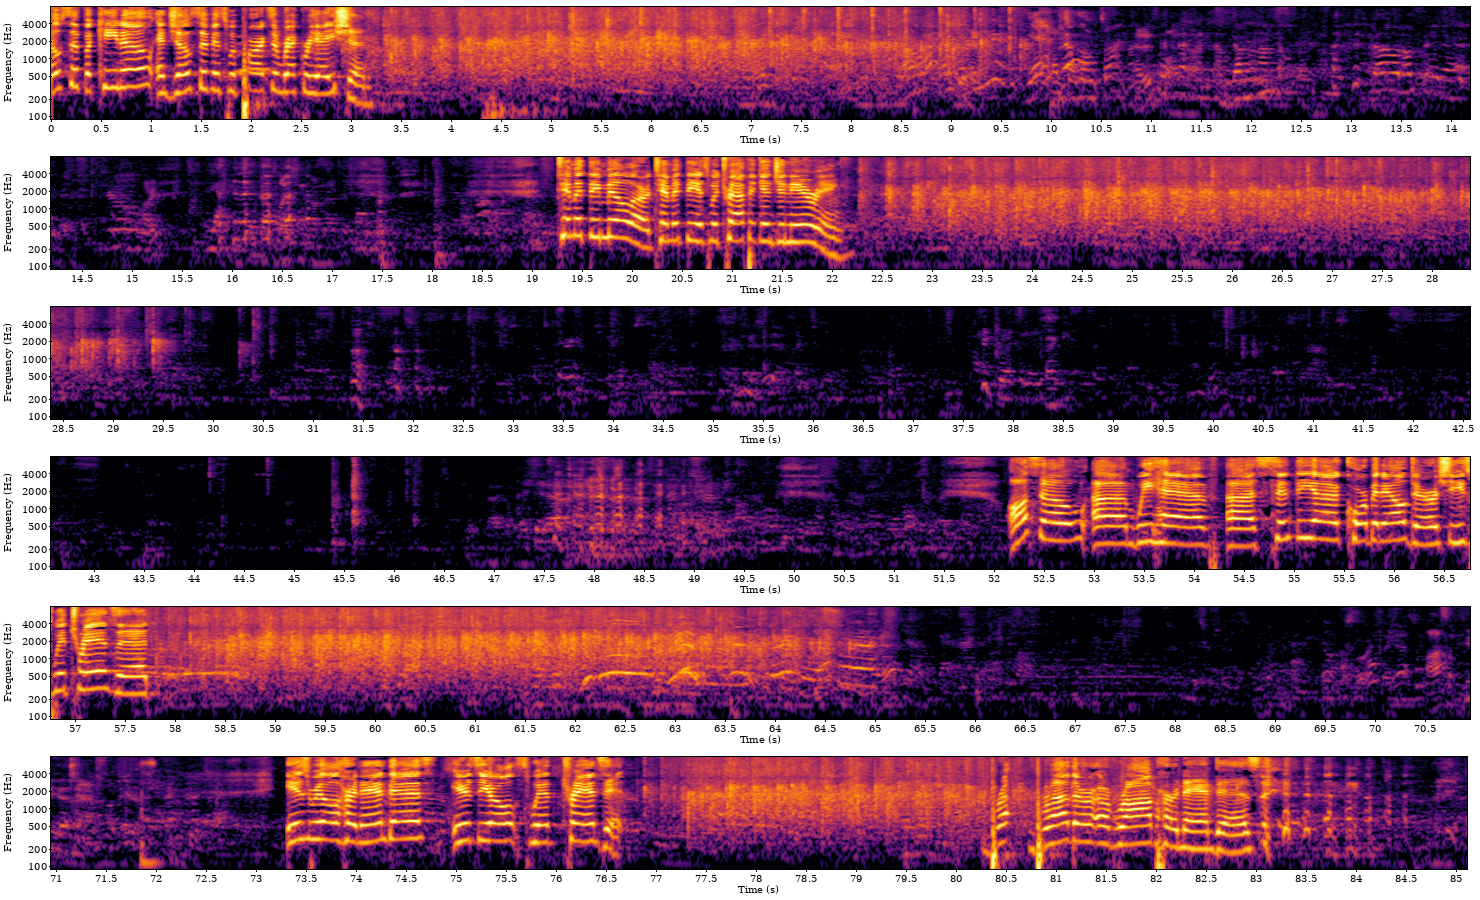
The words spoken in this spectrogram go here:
Joseph Aquino, and Joseph is with Parks and Recreation. Timothy Miller. Timothy is with Traffic Engineering. Also, um, we have uh, Cynthia Corbett Elder. She's with Transit. Israel Hernandez. Israel's with Transit. Bro- brother of Rob Hernandez.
